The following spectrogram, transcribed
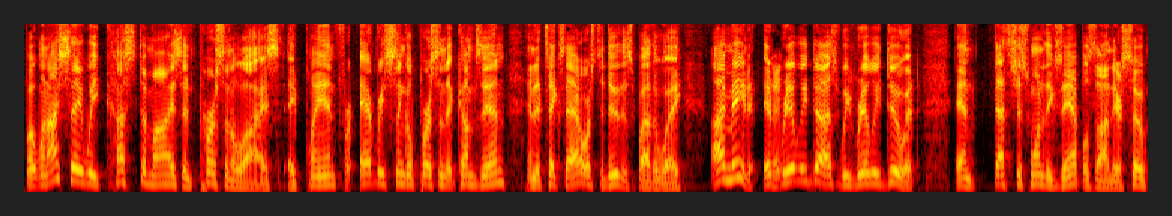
But when I say we customize and personalize a plan for every single person that comes in, and it takes hours to do this, by the way. I mean it. It really does. We really do it. And that's just one of the examples on there. So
